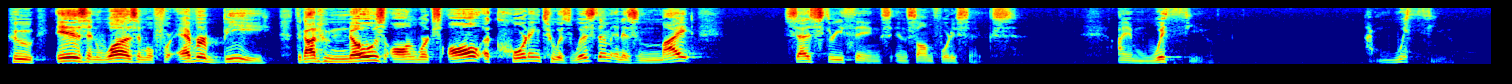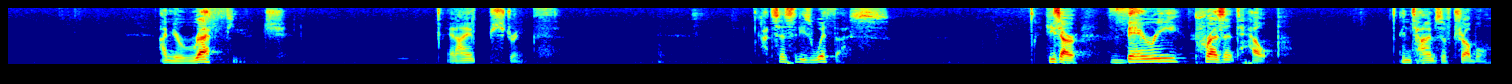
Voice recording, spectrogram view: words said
who is and was and will forever be, the God who knows all and works all according to his wisdom and his might, says three things in Psalm 46. I am with you. I'm with you. I'm your refuge. And I am your strength. God says that he's with us. He's our very present help in times of trouble.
